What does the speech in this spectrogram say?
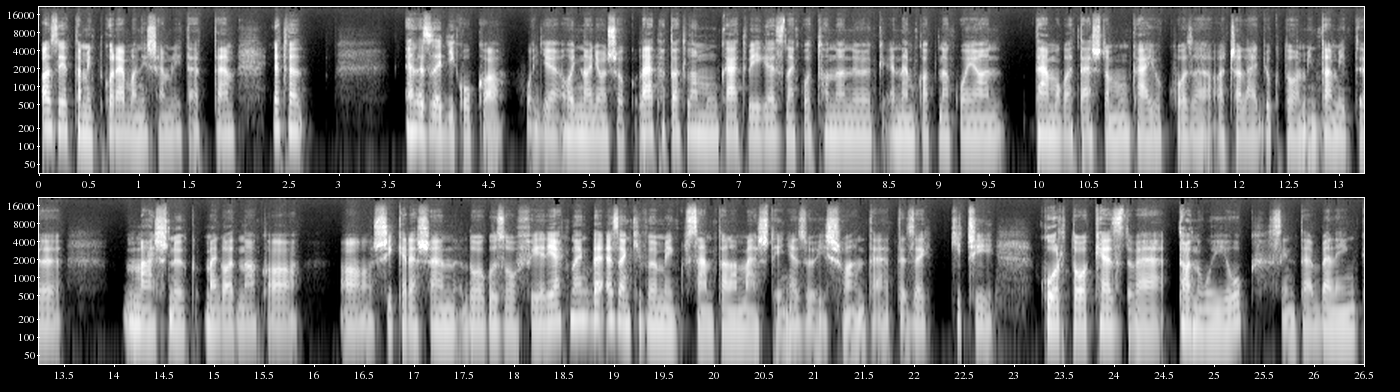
azért, amit korábban is említettem, illetve ez az egyik oka, hogy, hogy nagyon sok láthatatlan munkát végeznek otthon a nők, nem kapnak olyan támogatást a munkájukhoz a, a családjuktól, mint amit más nők megadnak a, a sikeresen dolgozó férjeknek, de ezen kívül még számtalan más tényező is van, tehát ezek kicsi kortól kezdve tanuljuk, szinte belénk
